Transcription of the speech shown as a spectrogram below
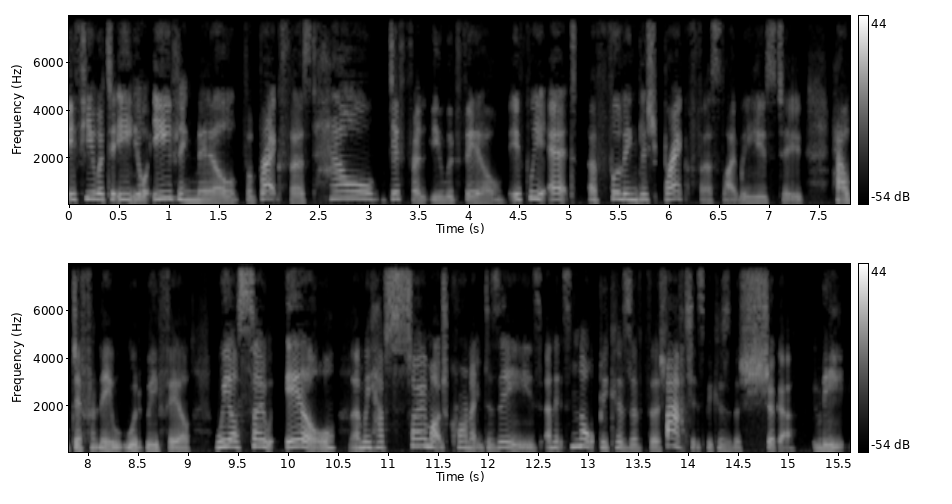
If you were to eat your evening meal for breakfast, how different you would feel. If we ate a full English breakfast like we used to, how differently would we feel? We are so ill and we have so much chronic disease, and it's not because of the fat, it's because of the sugar. The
